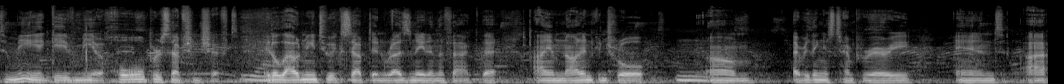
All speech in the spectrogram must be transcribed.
to me it gave me a whole perception shift Yeah. it allowed me to accept and resonate in the fact that i am not in control Mm. um, everything is temporary and I,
